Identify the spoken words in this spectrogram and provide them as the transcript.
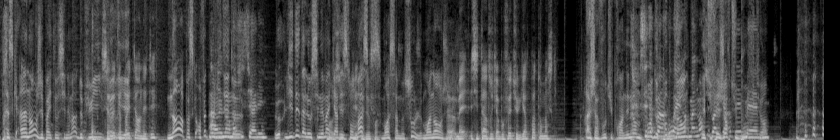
presque un an, j'ai pas été au cinéma depuis C'est vrai que t'as pas été en été Non, parce qu'en fait, moi, Ah l'idée de euh, l'idée d'aller au cinéma et garder aussi, son masque, moi, ça me saoule. Moi, non. j'ai- Euh, Mais si t'as un truc à bouffer, tu le gardes pas ton masque Ah, j'avoue, tu prends un énorme pot de ouais, popcorn et tu fais genre tu bouffes, mais tu vois.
